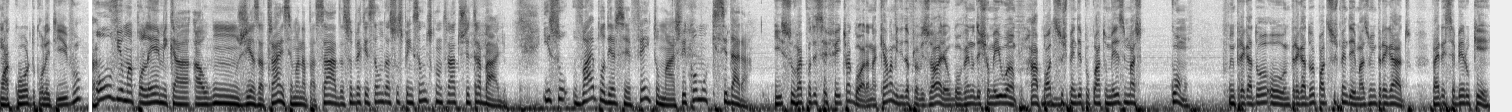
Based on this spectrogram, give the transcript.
um acordo coletivo. Houve uma polêmica alguns dias atrás, semana passada, sobre a questão da suspensão dos contratos de trabalho. Isso vai poder ser feito, Márcio, e como que se dará? Isso vai poder ser feito agora. Naquela medida provisória, o governo deixou meio amplo. Ah, pode uhum. suspender por quatro meses, mas como? O empregador, o empregador pode suspender, mas o empregado vai receber o quê?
